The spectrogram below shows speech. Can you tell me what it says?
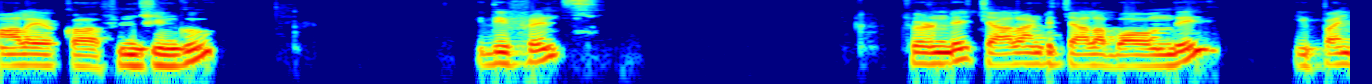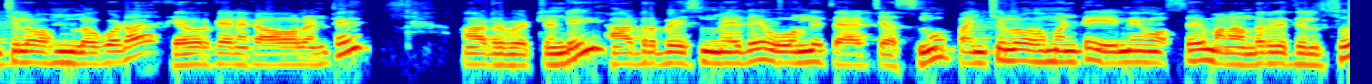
మాల యొక్క ఫినిషింగు. ఇది ఫ్రెండ్స్ చూడండి చాలా అంటే చాలా బాగుంది. ఈ పంచలోహంలో కూడా ఎవరికైనా కావాలంటే ఆర్డర్ పెట్టండి. ఆర్డర్ బేస్ మీదే ఓన్లీ తయారు చేస్తాము. పంచలోహం అంటే ఏమేమి వస్తాయో మనందరికీ తెలుసు.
